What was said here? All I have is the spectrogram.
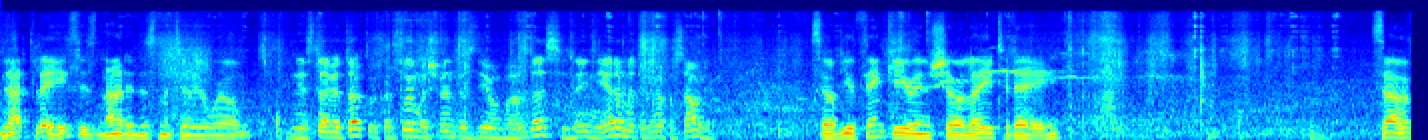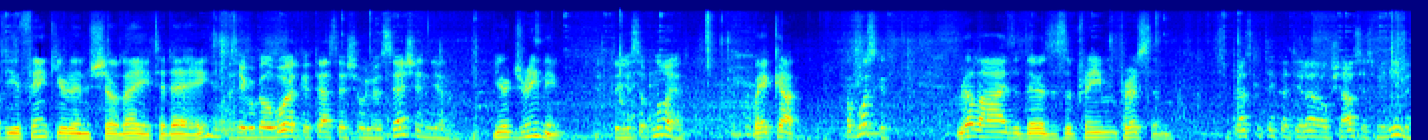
that place is not in this material world. Nes ta vieta, kur kartuojamas šventas Dievo vardas, jinai nėra materialiame pasaulyje. So if you think you're in Siauliai today, so if you think you're in Siauliai today, Bet jeigu galvojat, kad esate Šiauliuose šiandien, you're dreaming. tai jūs sapnuojat. Wake up. Pabuskit. Realize that there is a supreme person Supraskite, kad yra aukščiausia asmenybė.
